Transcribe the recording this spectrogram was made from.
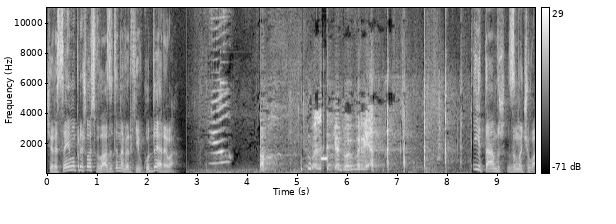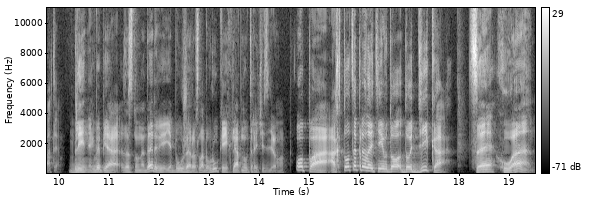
Через це йому прийшлось вилазити на верхівку дерева. І там ж заночувати. Блін, якби б я заснув на дереві, я б уже розслабив руки і хляпнув тричі з нього. Опа! А хто це прилетів до, до Діка? Це Хуан.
